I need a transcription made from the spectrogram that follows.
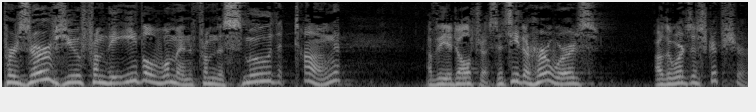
preserves you from the evil woman, from the smooth tongue of the adulteress. It's either her words or the words of scripture.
